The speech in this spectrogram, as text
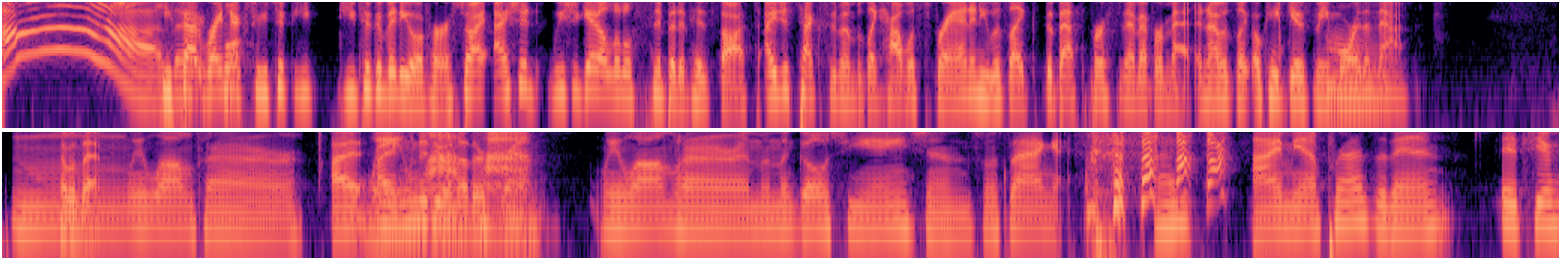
Ah, He sat right well, next to. He took. He, he took a video of her. So I, I should. We should get a little snippet of his thoughts. I just texted him and was like, "How was Fran?" And he was like, "The best person I've ever met." And I was like, "Okay, give me more than that." That was it. We love her. I, We I'm going to do another her. friend. We love her. And the negotiations for saying, I'm, I'm your president. It's your.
